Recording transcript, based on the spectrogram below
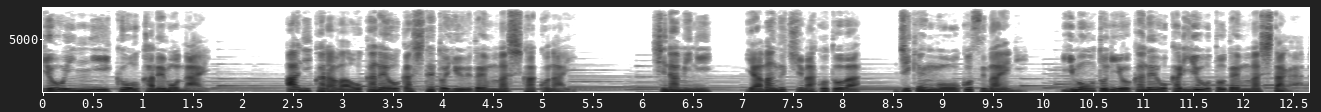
病院に行くお金もない。兄からはお金を貸してという電話しか来ない。ちなみに山口誠は事件を起こす前に妹にお金を借りようと電話したが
